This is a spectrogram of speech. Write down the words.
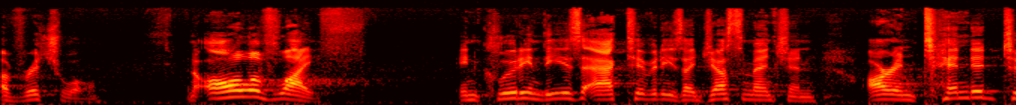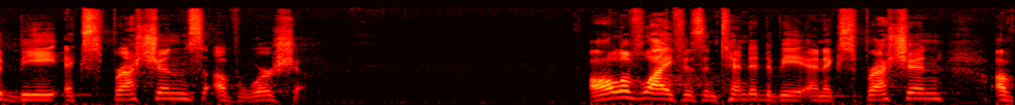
of ritual. And all of life, including these activities I just mentioned, are intended to be expressions of worship. All of life is intended to be an expression of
